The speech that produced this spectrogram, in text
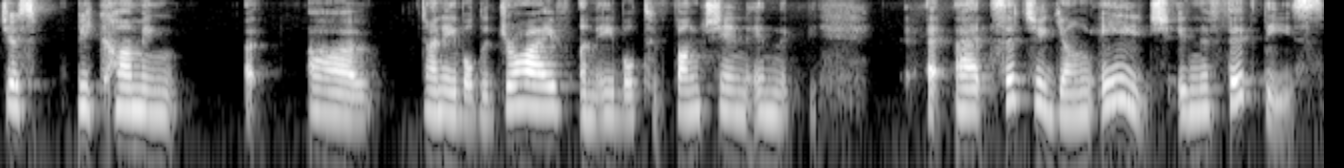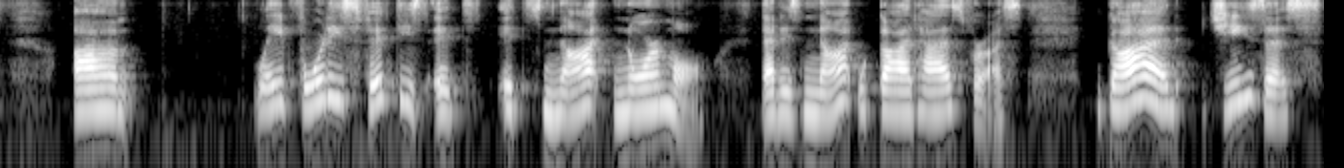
just becoming uh, uh, unable to drive, unable to function in the, at, at such a young age in the 50s. Um, late 40s, 50s, it's, it's not normal. That is not what God has for us. God, Jesus,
